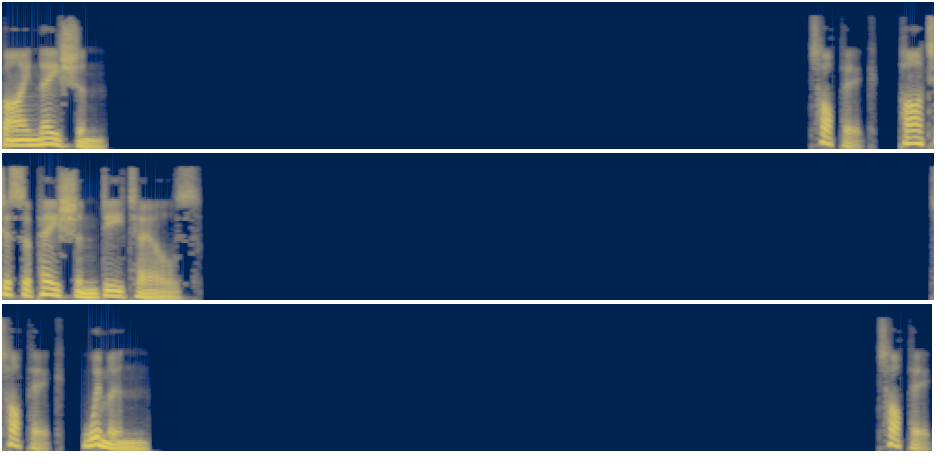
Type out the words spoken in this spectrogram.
by nation. Topic: Participation details. Topic: Women. Topic.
